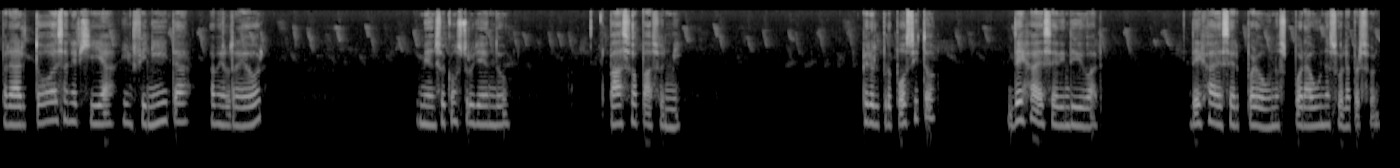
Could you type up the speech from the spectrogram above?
para dar toda esa energía infinita a mi alrededor. Comienzo construyendo paso a paso en mí. Pero el propósito deja de ser individual, deja de ser para, unos, una sola persona.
